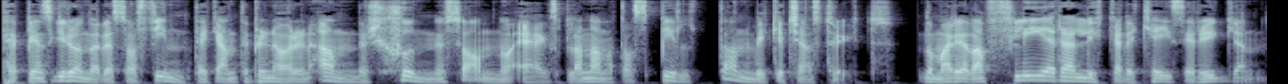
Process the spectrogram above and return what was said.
Peppins grundades av fintech-entreprenören Anders Sjunnesson och ägs bland annat av Spiltan, vilket känns tryggt. De har redan flera lyckade case i ryggen.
